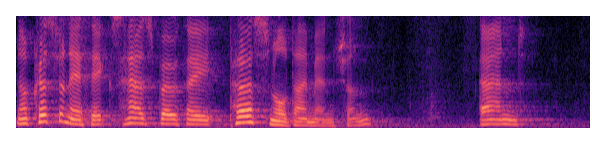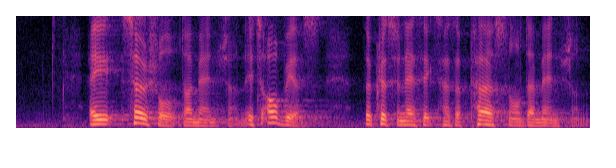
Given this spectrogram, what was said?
Now, Christian ethics has both a personal dimension and a social dimension. It's obvious that Christian ethics has a personal dimension.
